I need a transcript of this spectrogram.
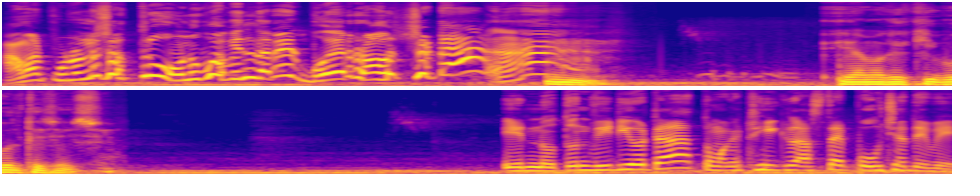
আমার পুরনো শত্রু অনুপ হাবিলদারের বইয়ের রহস্যটা হ্যাঁ। এ আমাকে কি বলতে চাইছে? এর নতুন ভিডিওটা তোমাকে ঠিক রাস্তায় পৌঁছে দেবে।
